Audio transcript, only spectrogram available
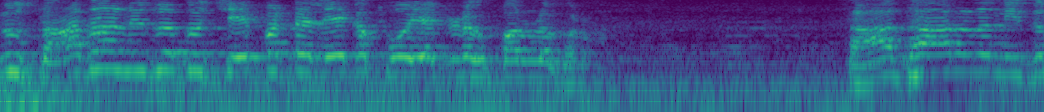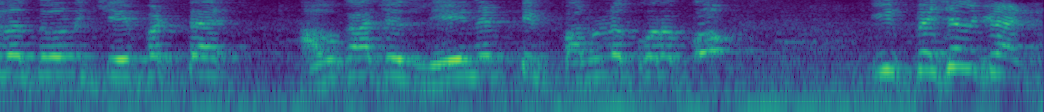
నువ్వు సాధారణ నిధులతో చేపట్టలేకపోయేటువంటి ఒక పనుల కొరకు. సాధారణ నిధులతో చేపట్టే అవకాశం లేనట్టి పనుల కొరకు ఈ స్పెషల్ గ్రాంట్.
